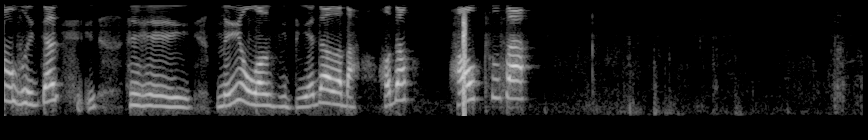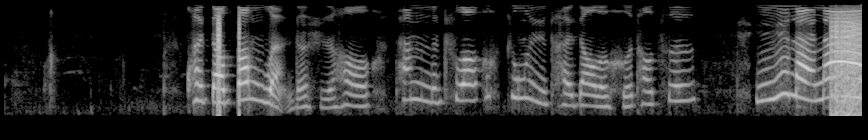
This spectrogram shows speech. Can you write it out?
忙回家取，嘿嘿，没有忘记别的了吧？好的，好，出发。快到傍晚的时候，他们的车终于开到了核桃村，爷爷奶奶。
